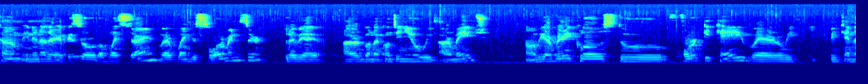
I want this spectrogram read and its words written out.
welcome in another episode of Let's Try. We are playing the Slormancer. Today we are gonna continue with our mage. Uh, we are very close to 40k where we we can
